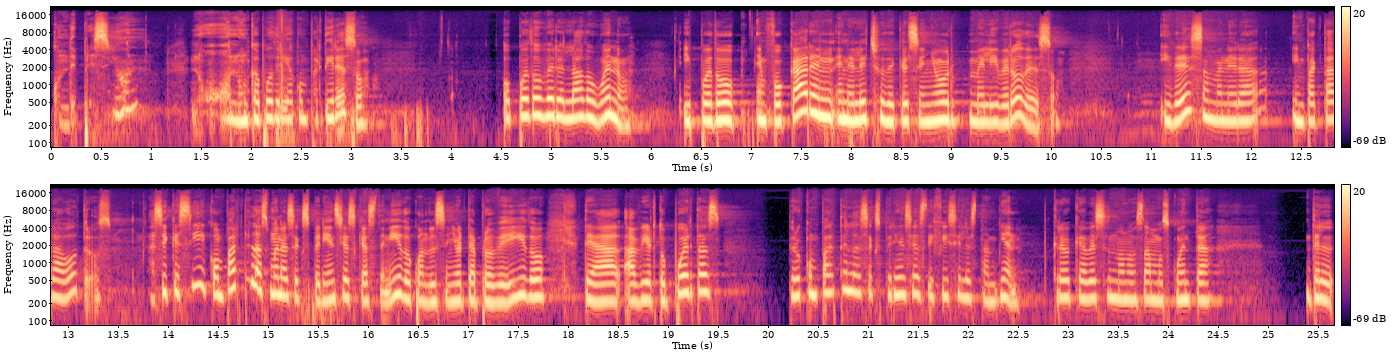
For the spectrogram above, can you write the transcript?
con depresión. No, nunca podría compartir eso. O puedo ver el lado bueno y puedo enfocar en, en el hecho de que el Señor me liberó de eso. Y de esa manera impactar a otros. Así que sí, comparte las buenas experiencias que has tenido cuando el Señor te ha proveído, te ha abierto puertas, pero comparte las experiencias difíciles también. Creo que a veces no nos damos cuenta de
